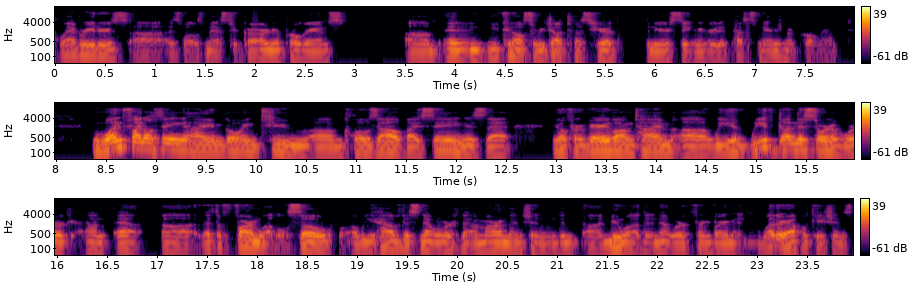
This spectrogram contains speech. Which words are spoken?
collaborators, uh, as well as Master Gardener programs. Um, and you can also reach out to us here at the New York State Integrated Pest Management Program. One final thing I am going to um, close out by saying is that, you know, for a very long time, uh, we have we've done this sort of work on, at uh, at the farm level. So uh, we have this network that Amara mentioned, the uh, NEWA, the Network for Environment and Weather Applications.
